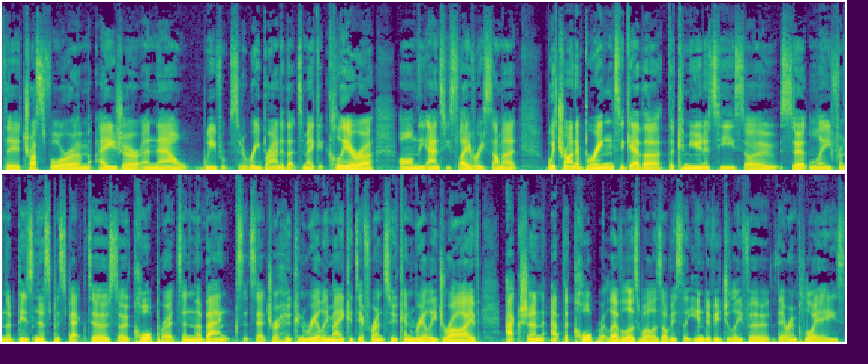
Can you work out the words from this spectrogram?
the Trust Forum Asia, and now we've sort of rebranded that to make it clearer on the Anti Slavery Summit we're trying to bring together the community. So certainly from the business perspective, so corporates and the banks, etc., who can really make a difference, who can really drive action at the corporate level as well as obviously individually for their employees.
